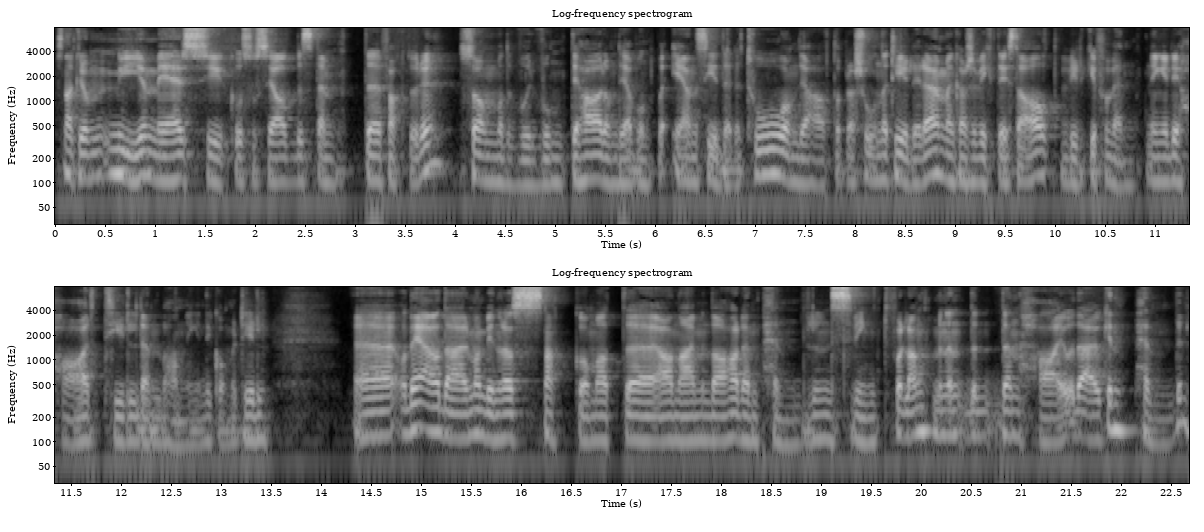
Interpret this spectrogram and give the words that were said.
snakker, om, mye mer psykososialt bestemte faktorer, som hvor vondt de har, om de har vondt på én side eller to, om de har hatt operasjoner tidligere, men kanskje viktigst av alt, hvilke forventninger de har til den behandlingen de kommer til. Uh, og det er jo der man begynner å snakke om at uh, ja, nei, men da har den pendelen svingt for langt. Men den, den, den har jo Det er jo ikke en pendel.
